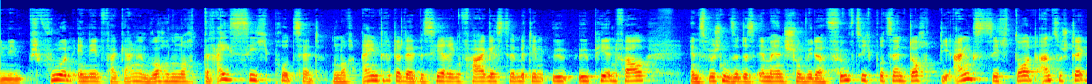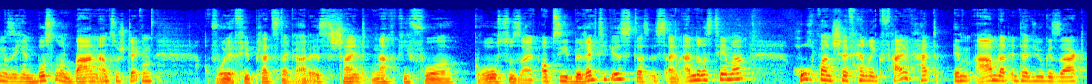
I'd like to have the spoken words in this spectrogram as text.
in den, fuhren in den vergangenen Wochen nur noch 30 Prozent, nur noch ein Drittel der bisherigen Fahrgäste mit dem ÖPNV. Inzwischen sind es immerhin schon wieder 50 Prozent. Doch die Angst, sich dort anzustecken, sich in Bussen und Bahnen anzustecken, obwohl ja viel Platz da gerade ist, scheint nach wie vor groß zu sein. Ob sie berechtigt ist, das ist ein anderes Thema. Hochbahnchef Henrik Falk hat im Abendblatt-Interview gesagt,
